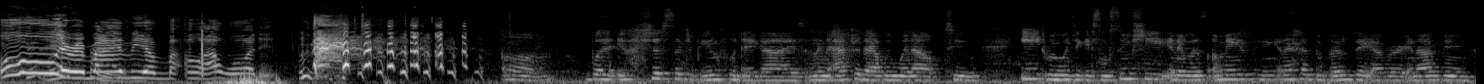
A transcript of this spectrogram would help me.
Oh, it reminds me of my, oh, I want it. but it was just such a beautiful day guys and then after that we went out to eat we went to get some sushi and it was amazing and i had the best day ever and i've been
